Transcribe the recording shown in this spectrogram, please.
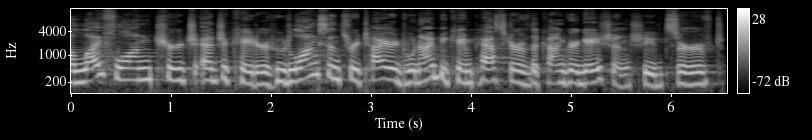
a lifelong church educator who'd long since retired when I became pastor of the congregation she'd served.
